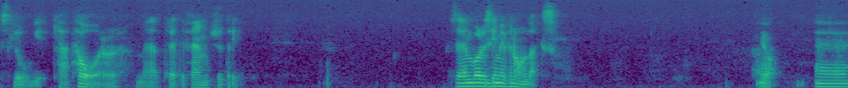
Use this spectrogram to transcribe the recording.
slog Qatar med 35-23. Sen var det semifinaldags. Ja. Eh,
